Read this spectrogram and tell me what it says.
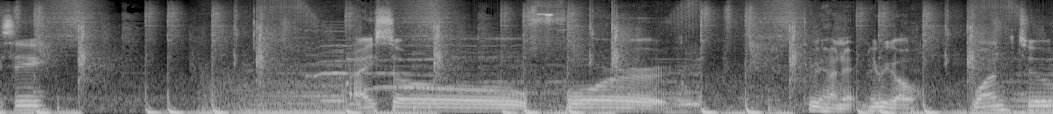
See. ISO for 300. Here we go. One, two,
